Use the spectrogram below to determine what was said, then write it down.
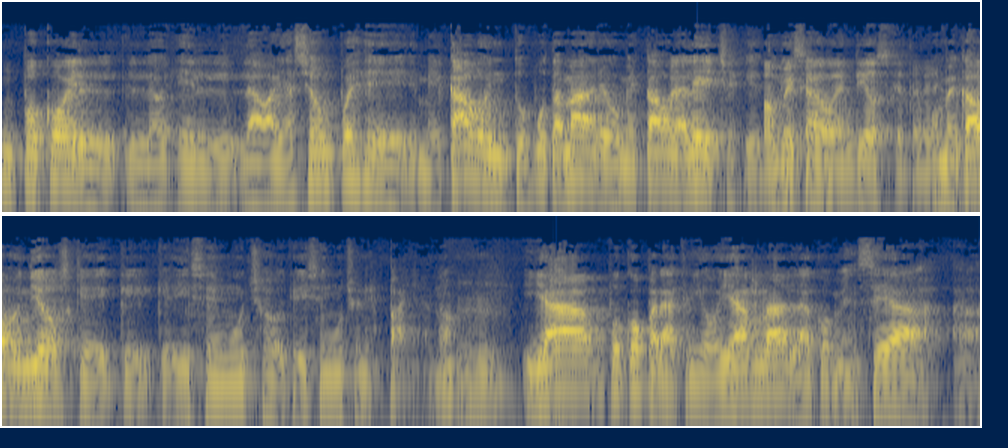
un poco el, la- el- la variación, pues, de me cago en tu puta madre o me cago en la leche. Que O me utilizan- cago en Dios, que también. o me cago en Dios, que, que, que dicen mucho, que dicen mucho en España, ¿no? Y ya un poco para criollarla, la comencé a, a,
